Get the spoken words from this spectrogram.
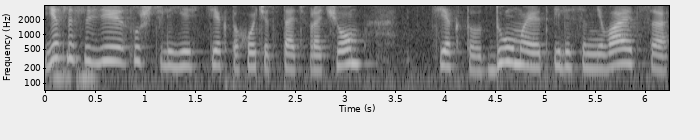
Если среди слушателей есть те, кто хочет стать врачом, те, кто думает или сомневается,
